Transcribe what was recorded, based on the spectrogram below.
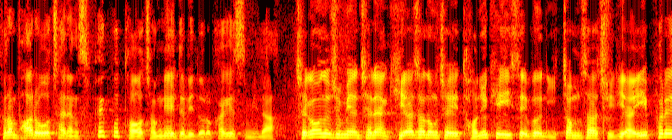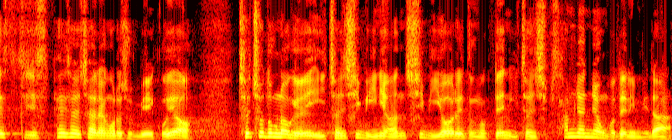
그럼 바로 차량 스펙부터 정리해 드리도록 하겠습니다. 제가 오늘 준비한 차량 기아 자동 차의 더뉴 K7 2.4 GDI 프레스티지 스페셜 차량으로 준비했고요. 최초 등록일 2012년 12월에 등록된 2013년형 모델입니다.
